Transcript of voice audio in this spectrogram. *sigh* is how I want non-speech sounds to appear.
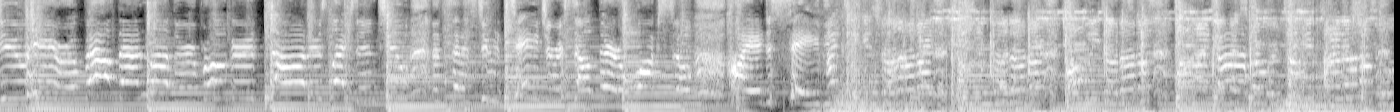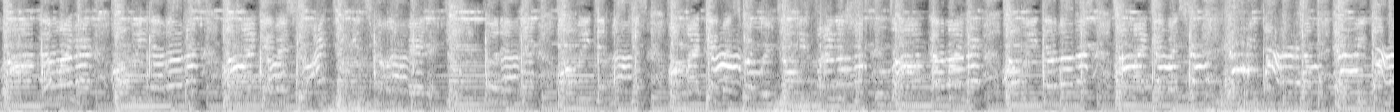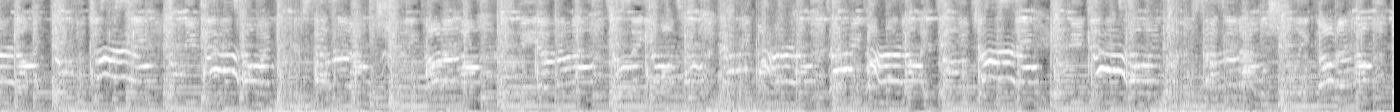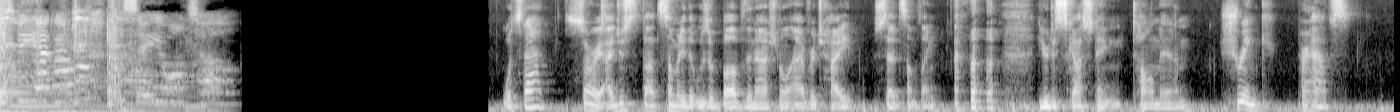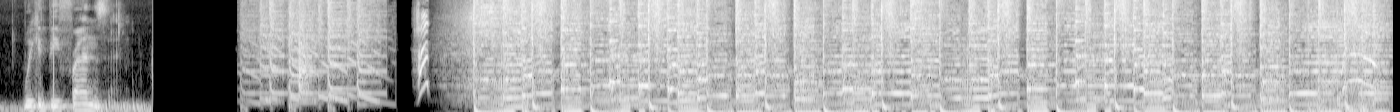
you here. What's that? Sorry, I just thought somebody that was above the national average height said something. *laughs* You're disgusting, tall man. Shrink, perhaps. We could be friends then.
